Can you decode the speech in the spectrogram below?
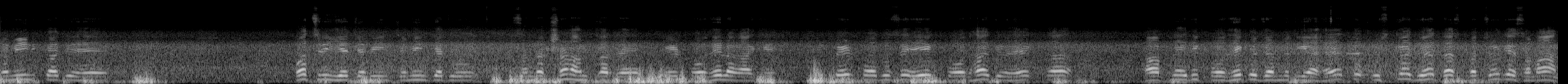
ज़मीन का जो है बच रही है ज़मीन ज़मीन का जो संरक्षण हम कर रहे हैं पेड़ पौधे लगा के, उन पेड़ पौधों से एक पौधा जो है का आपने यदि पौधे को जन्म दिया है तो उसका जो है दस बच्चों के समान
